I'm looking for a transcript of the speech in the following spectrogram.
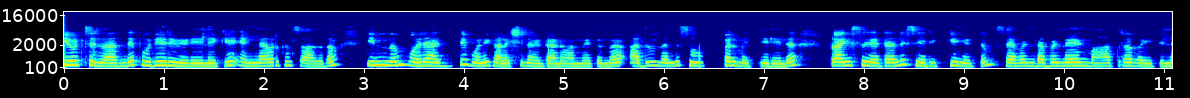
ക്യൂട്ട് ചുരിദാറിന്റെ പുതിയൊരു വീഡിയോയിലേക്ക് എല്ലാവർക്കും സ്വാഗതം. ഇന്നും ഒരു അടിപൊളി കളക്ഷൻ ആയിട്ടാണ് വന്നേക്കുന്നത്. അതും നല്ല സൂപ്പർ മെറ്റീരിയൽ പ്രൈസ് കേട്ടാൽ ശരിക്കും കിട്ടും. സെവൻ ഡബിൾ നയൻ മാത്രം റേറ്റിൽ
